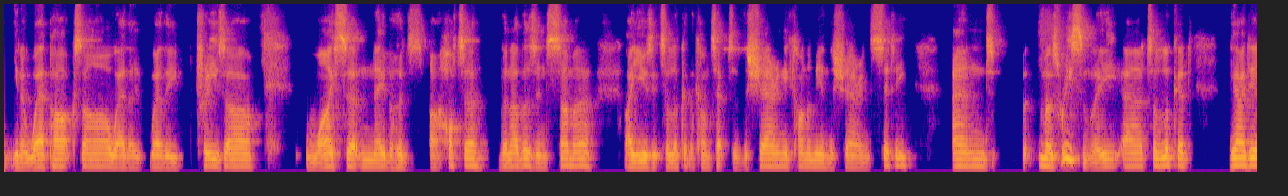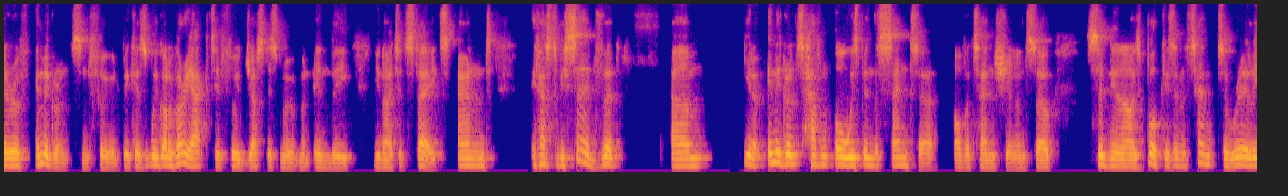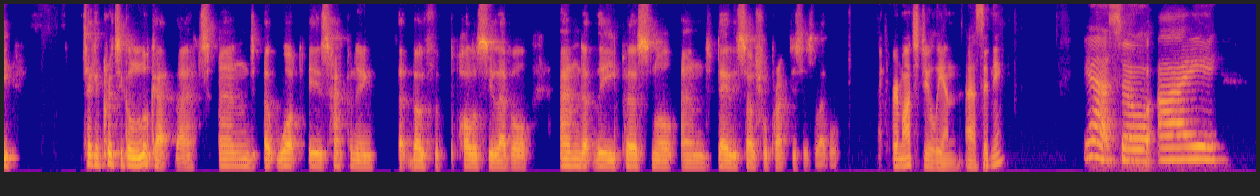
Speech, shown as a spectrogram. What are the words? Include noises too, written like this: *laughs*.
you know where parks are where the where the trees are why certain neighborhoods are hotter than others in summer I use it to look at the concept of the sharing economy and the sharing city. And most recently, uh, to look at the idea of immigrants and food, because we've got a very active food justice movement in the United States. And it has to be said that, um, you know, immigrants haven't always been the center of attention. And so Sydney and I's book is an attempt to really take a critical look at that and at what is happening at both the policy level and at the personal and daily social practices level. Thank you very much, Julian. Uh, Sydney? Yeah, so I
